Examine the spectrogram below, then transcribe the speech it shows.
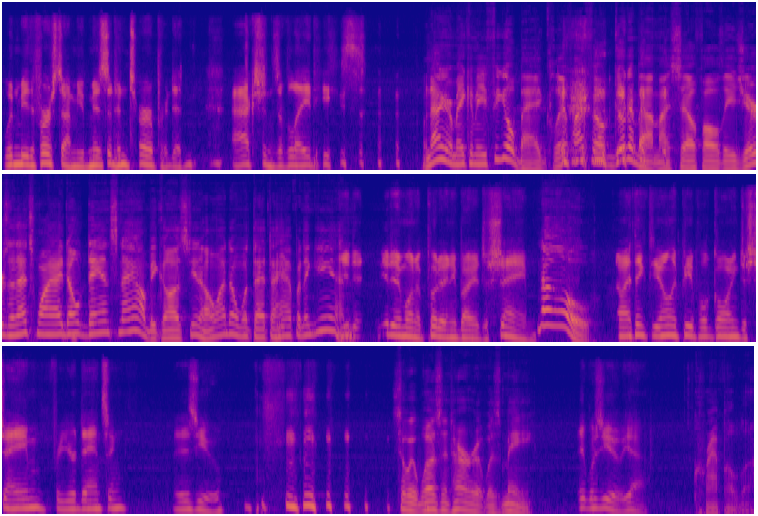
Wouldn't be the first time you've misinterpreted actions of ladies. Well, now you're making me feel bad, Cliff. I felt good about myself all these years, and that's why I don't dance now because, you know, I don't want that to happen again. you, did, you didn't want to put anybody to shame. No. No, I think the only people going to shame for your dancing is you. So it wasn't her, it was me. It was you, yeah. Crapola.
